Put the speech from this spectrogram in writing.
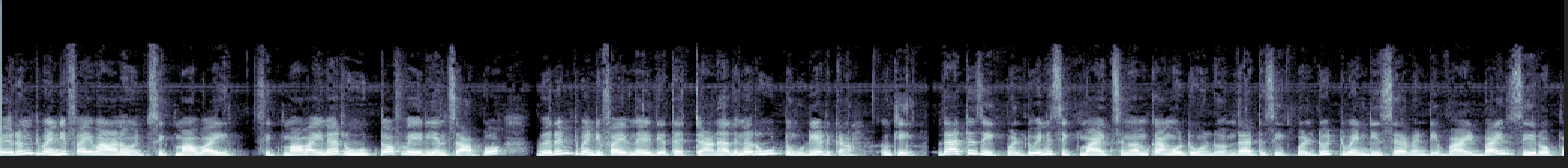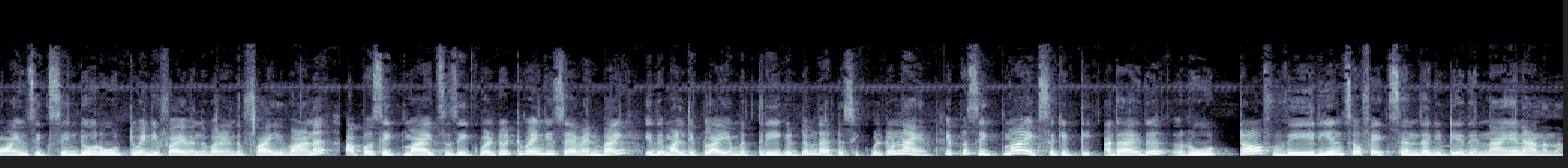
വെറും ട്വന്റി ഫൈവ് ആണോ സിഗ്മ വൈ സിഗ്മ വൈന റൂട്ട് ഓഫ് വേരിയൻസ് അപ്പോൾ വെറും ട്വന്റി ഫൈവ് എന്ന് എഴുതിയ തെറ്റാണ്. അതിന് റൂട്ടും കൂടി എടുക്കണം. Okay that is equal to ഇനി സിഗ്മ എക്സിനെ നമുക്ക് അങ്ങോട്ട് കൊണ്ടുപോകാം. That is equal to twenty seven divide by zero point six into root twenty five എന്ന് പറയുന്നത് ഫൈവ് ആണ്. അപ്പോൾ sigma x is equal to twenty seven by ഇത് മൾട്ടിപ്ലൈ ചെയ്യുമ്പോൾ ത്രീ കിട്ടും. That is equal to nine ഇപ്പോൾ സിഗ്മ എക്സ് കിട്ടി. അതായത് root of variance of x എന്താ കിട്ടിയത്? നയൻ ആണെന്നാ.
